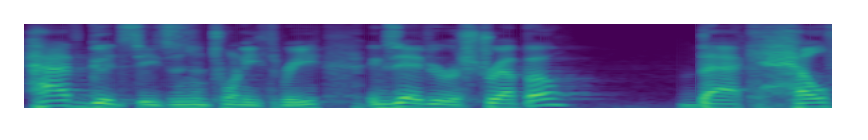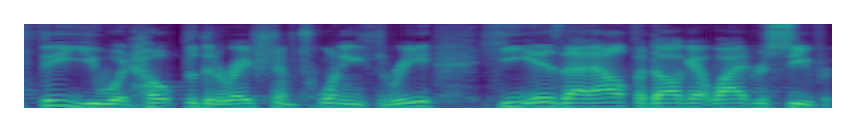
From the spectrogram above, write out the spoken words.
have good seasons in 23, Xavier Restrepo, back healthy. You would hope for the duration of 23. He is that alpha dog at wide receiver.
